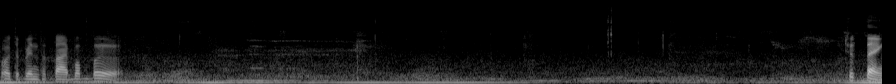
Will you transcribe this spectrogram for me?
ก็จะเป็นสไตล์บ๊อบเบอร์ชุดแต่ง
